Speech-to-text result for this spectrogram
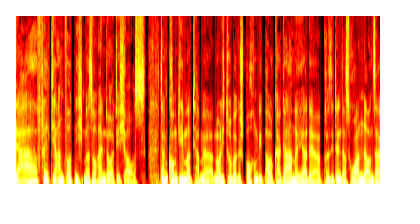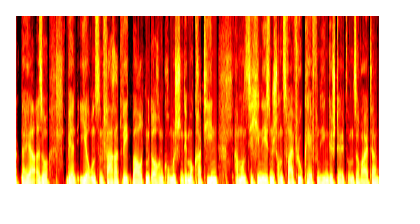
da fällt die Antwort nicht mehr so eindeutig aus. Dann kommt jemand, haben wir neulich drüber gesprochen, wie Paul Kagame, ja, der Präsident aus Ruanda, und sagt, na ja, also während ihr uns einen Fahrradweg baut mit euren komischen Demokratien, haben uns die Chinesen schon zwei Flughäfen hingestellt und so weiter.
